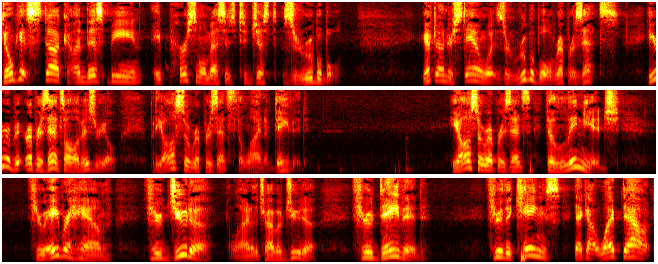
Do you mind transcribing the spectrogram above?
Don't get stuck on this being a personal message to just Zerubbabel. You have to understand what Zerubbabel represents. He re- represents all of Israel but he also represents the line of David. He also represents the lineage through Abraham, through Judah, the line of the tribe of Judah, through David, through the kings that got wiped out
